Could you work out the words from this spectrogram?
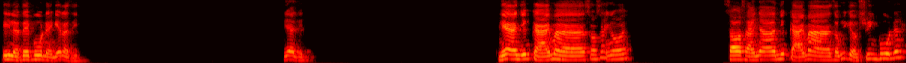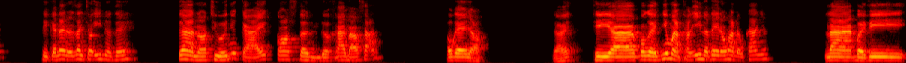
Int pool này nghĩa là gì? Nghĩa là gì? Nghĩa là những cái mà so sánh thôi. So sánh à, những cái mà giống như kiểu string pool ấy, thì cái này nó dành cho int tức là nó chứa những cái constant được khai báo sẵn. Ok nhỉ đấy thì uh, mọi người nhưng mà thằng int nó hoạt động khác nhé là bởi vì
